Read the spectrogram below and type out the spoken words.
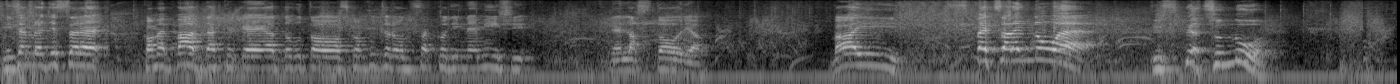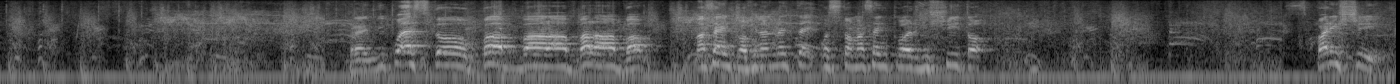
Mi sembra di essere come Bardak che ha dovuto sconfiggere un sacco di nemici nella storia. Vai! Spezzala in due! Ti spezzo in due! Prendi questo! Babbala balaba! Masenko, finalmente questo Masenko è riuscito! Sparisci!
